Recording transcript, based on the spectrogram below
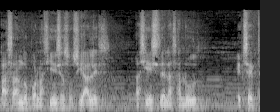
pasando por las ciencias sociales, las ciencias de la salud, etc.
